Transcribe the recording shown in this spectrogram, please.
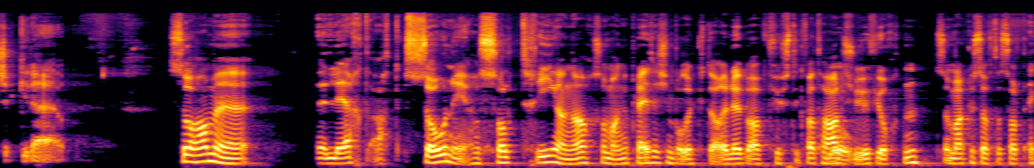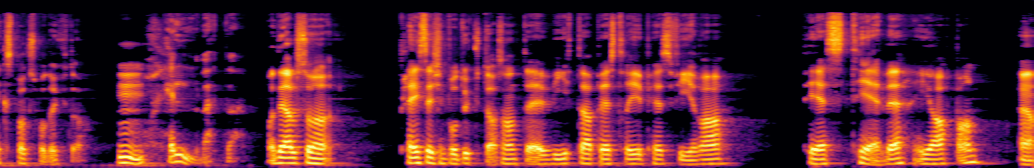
Check it out. Så har vi lært at Sony har solgt tre ganger så mange PlayStation-produkter i løpet av første kvartal 2014 som Microsoft har solgt Xbox-produkter. Mm. Helvete. Og det er altså PlayStation-produkter. sant? Det er Vita, PS3, PS4, PSTV i Japan. Ja.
